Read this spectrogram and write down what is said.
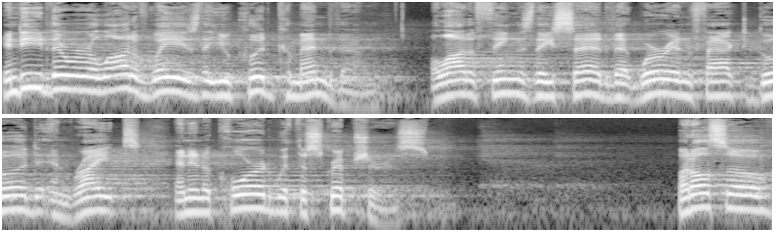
Indeed, there were a lot of ways that you could commend them, a lot of things they said that were in fact good and right and in accord with the scriptures. But also,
